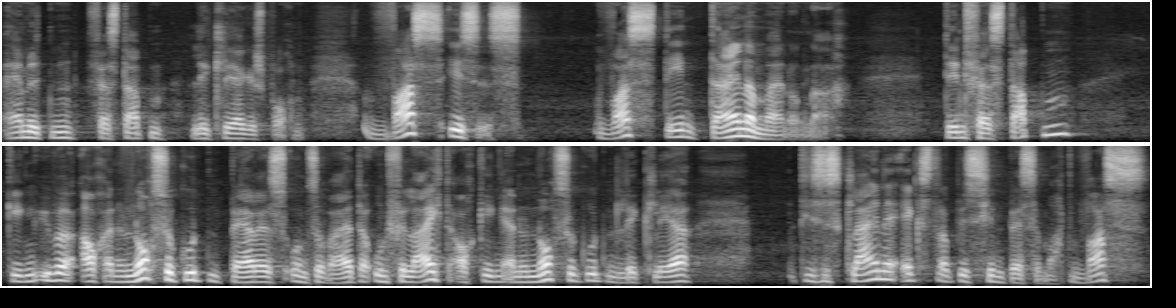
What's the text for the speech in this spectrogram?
Hamilton, Verstappen, Leclerc gesprochen. Was ist es, was den deiner Meinung nach den Verstappen gegenüber auch einem noch so guten Perez und so weiter und vielleicht auch gegen einen noch so guten Leclerc dieses kleine extra bisschen besser macht. Was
